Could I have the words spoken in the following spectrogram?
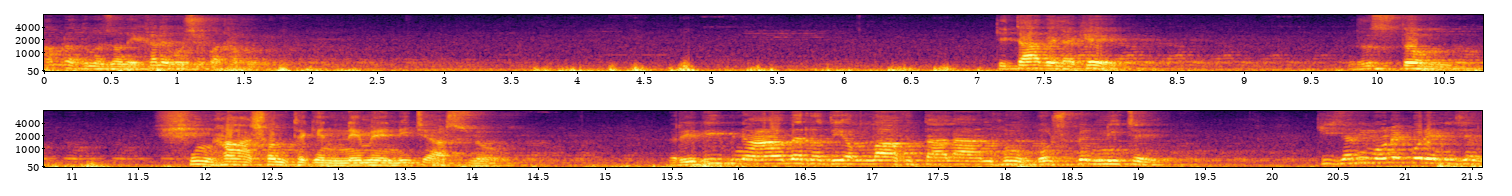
আমরা দুজন এখানে বসে কথা বলি। কিতাবে লেখে, রুস্তম সিংহাসন থেকে নেমে নিচে আসলো। রিবিবনে আমের রদি আল্লাহ তালা আনহু বসবেন নিচে। কি জানি মনে করে নিজের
